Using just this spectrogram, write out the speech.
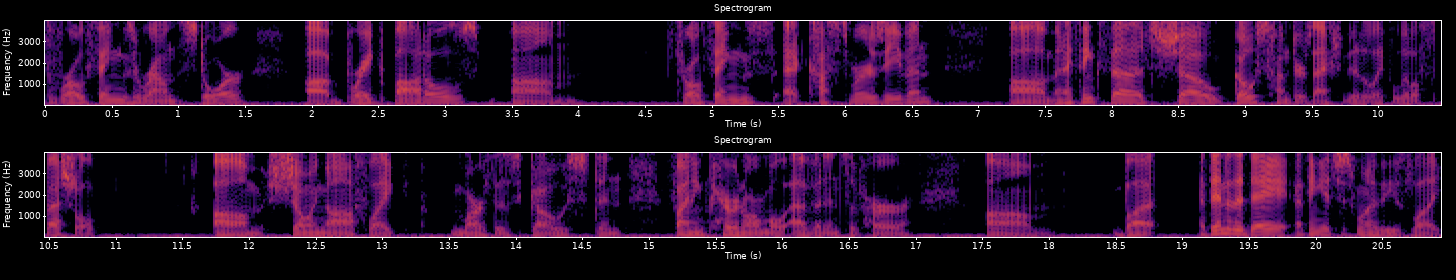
throw things around the store, uh, break bottles, um, throw things at customers, even. Um, and I think the show Ghost Hunters actually did like a little special, um, showing off like Martha's ghost and finding paranormal evidence of her. Um, but at the end of the day, I think it's just one of these like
